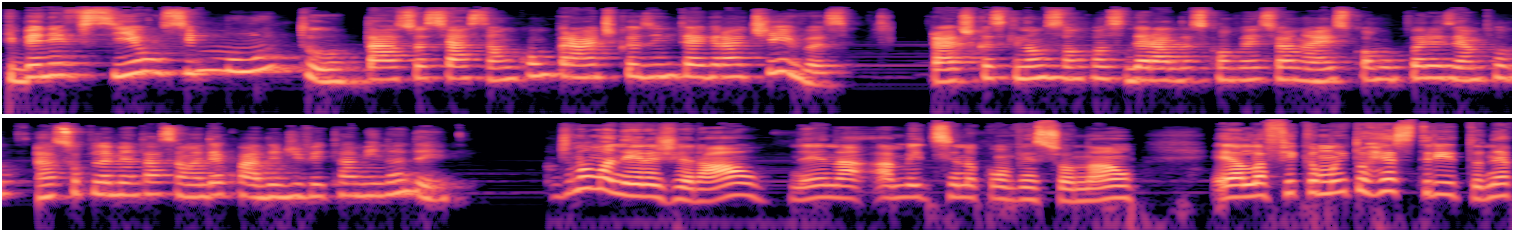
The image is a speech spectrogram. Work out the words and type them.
que beneficiam-se muito da associação com práticas integrativas, práticas que não são consideradas convencionais, como, por exemplo, a suplementação adequada de vitamina D. De uma maneira geral, né, na a medicina convencional, ela fica muito restrita, né?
